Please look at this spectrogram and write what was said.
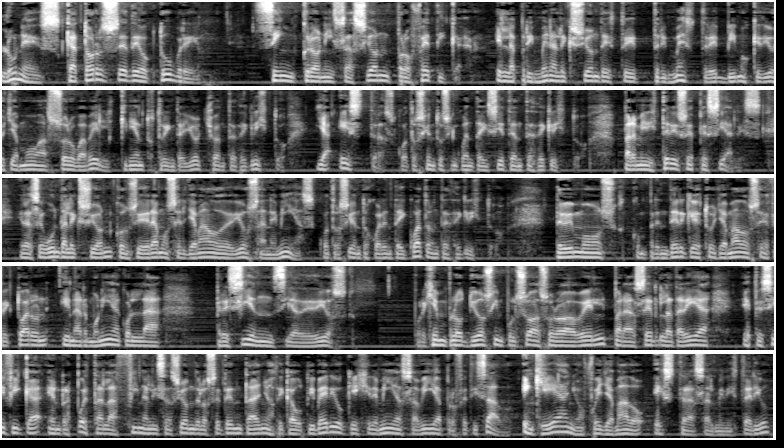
Lunes 14 de octubre. Sincronización profética. En la primera lección de este trimestre vimos que Dios llamó a Zorobabel 538 a.C. y a Estras 457 a.C. para ministerios especiales. En la segunda lección consideramos el llamado de Dios a Nehemías 444 a.C. Debemos comprender que estos llamados se efectuaron en armonía con la presencia de Dios por ejemplo, Dios impulsó a Zorobabel para hacer la tarea específica en respuesta a la finalización de los 70 años de cautiverio que Jeremías había profetizado. ¿En qué año fue llamado Estras al ministerio?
